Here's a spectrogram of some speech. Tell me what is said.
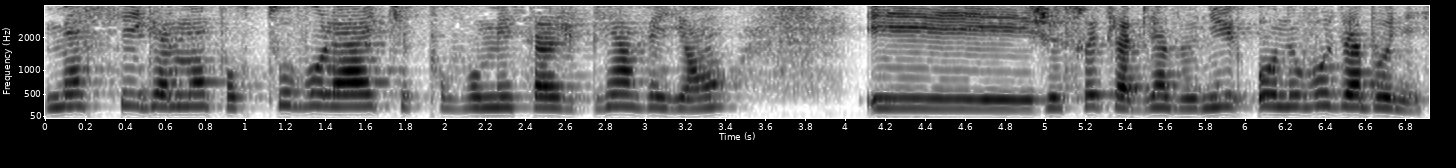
Merci également pour tous vos likes, pour vos messages bienveillants. Et je souhaite la bienvenue aux nouveaux abonnés.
